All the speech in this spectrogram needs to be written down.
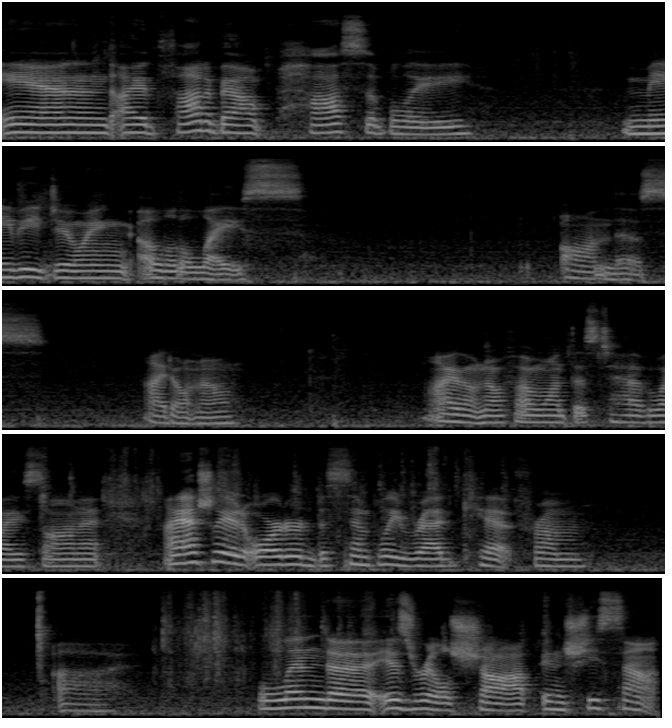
And I had thought about possibly maybe doing a little lace on this. I don't know. I don't know if I want this to have lace on it. I actually had ordered the Simply Red kit from uh, Linda Israel shop and she sent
